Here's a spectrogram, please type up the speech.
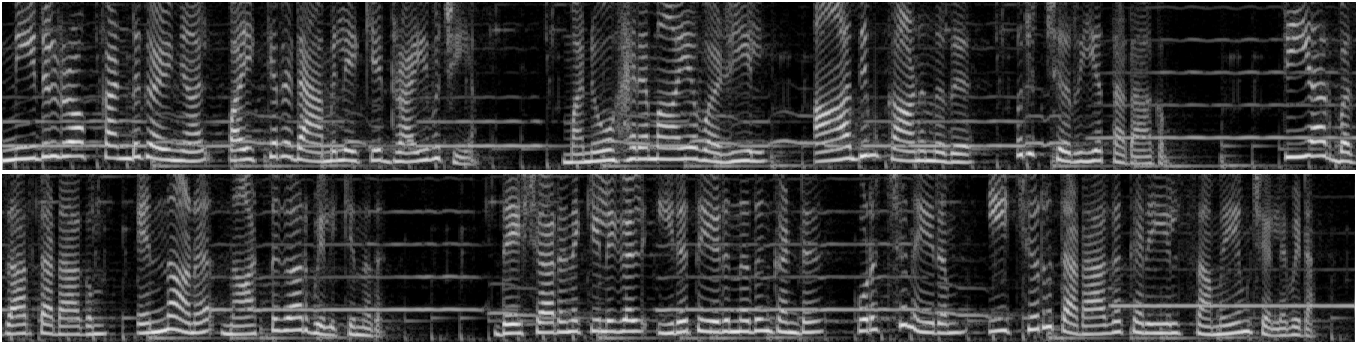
നീഡിൽ റോക്ക് കണ്ടു കഴിഞ്ഞാൽ പൈക്കര ഡാമിലേക്ക് ഡ്രൈവ് ചെയ്യാം. മനോഹരമായ വഴിയിൽ ആദ്യം കാണുന്നത് ഒരു ചെറിയ തടാകം. ടി ആർ ബസാർ തടാകം എന്നാണ് നാട്ടുകാർ വിളിക്കുന്നത്. ദേശാടന കിളികൾ ഇര തേടുന്നതും കണ്ട് കുറച്ചുനേരം ഈ ചെറു തടാകക്കരയിൽ സമയം ചെലവിടാം.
